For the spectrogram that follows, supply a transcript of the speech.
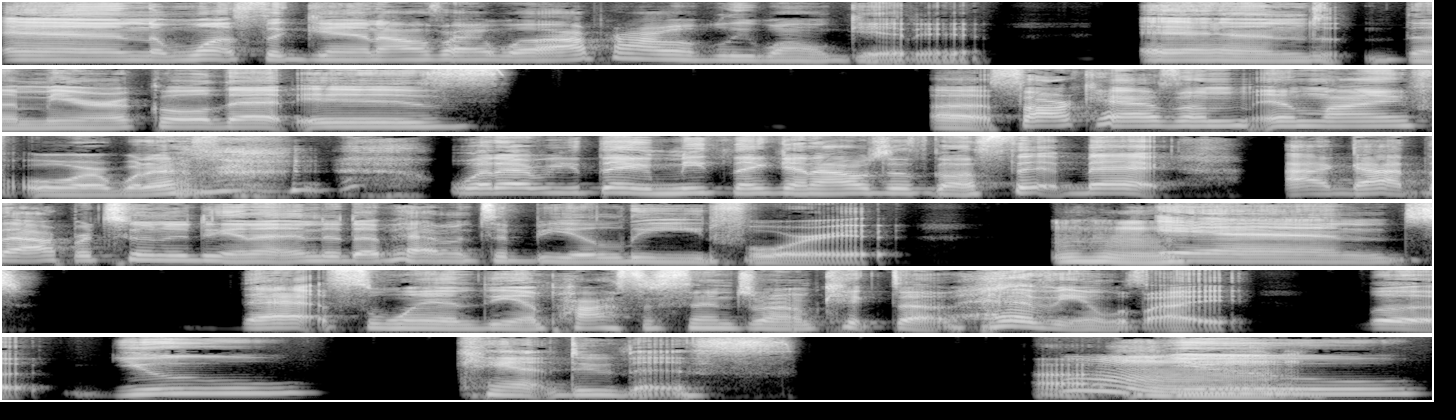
And once again, I was like, well, I probably won't get it. And the miracle that is uh, sarcasm in life or whatever, whatever you think. Me thinking I was just gonna sit back. I got the opportunity and I ended up having to be a lead for it. Mm-hmm. And that's when the imposter syndrome kicked up heavy and was like, look, you can't do this. Uh, Hmm. You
